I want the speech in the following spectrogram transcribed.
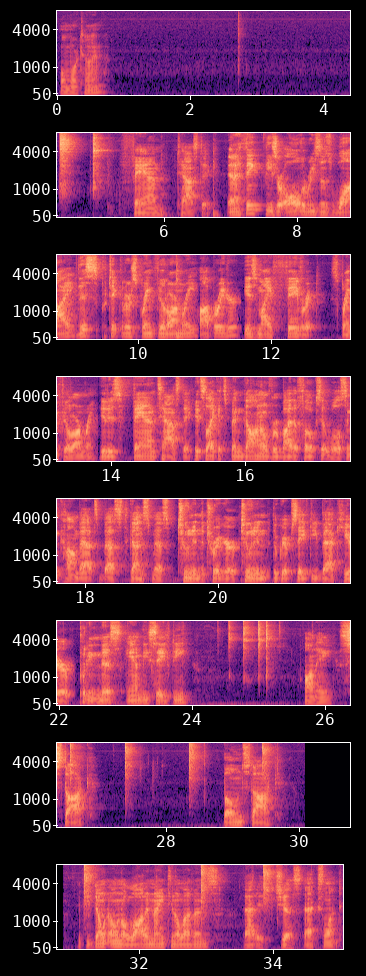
one more time fantastic. And I think these are all the reasons why this particular Springfield Armory operator is my favorite Springfield Armory. It is fantastic. It's like it's been gone over by the folks at Wilson Combat's best gunsmiths, tuning the trigger, tuning the grip safety back here, putting this ambi safety on a stock, bone stock. If you don't own a lot of 1911s, that is just excellent.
